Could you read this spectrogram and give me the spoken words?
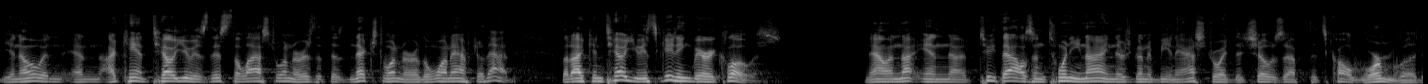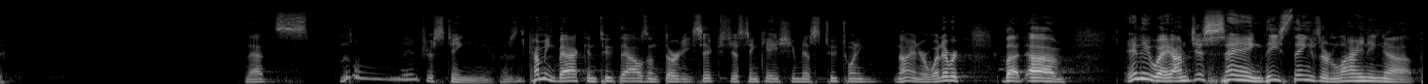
you know, and, and I can't tell you, is this the last one or is it the next one or the one after that? But I can tell you it's getting very close. Now, in, in uh, 2029, there's going to be an asteroid that shows up that's called Wormwood. That's a little interesting. It's coming back in 2036, just in case you missed 229 or whatever. But um, anyway, I'm just saying these things are lining up.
